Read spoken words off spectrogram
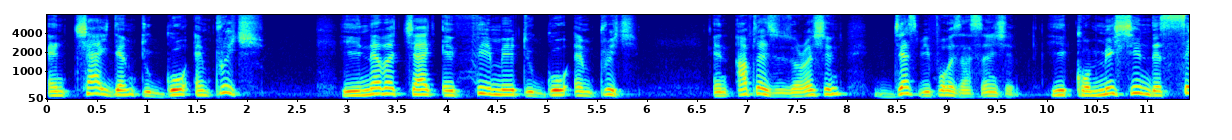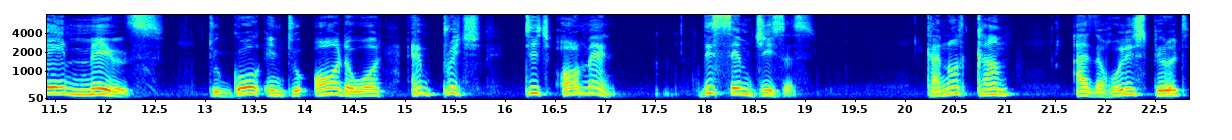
and charged them to go and preach. He never charged a female to go and preach. And after his resurrection, just before his ascension, he commissioned the same males to go into all the world and preach, teach all men. This same Jesus cannot come as the Holy Spirit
